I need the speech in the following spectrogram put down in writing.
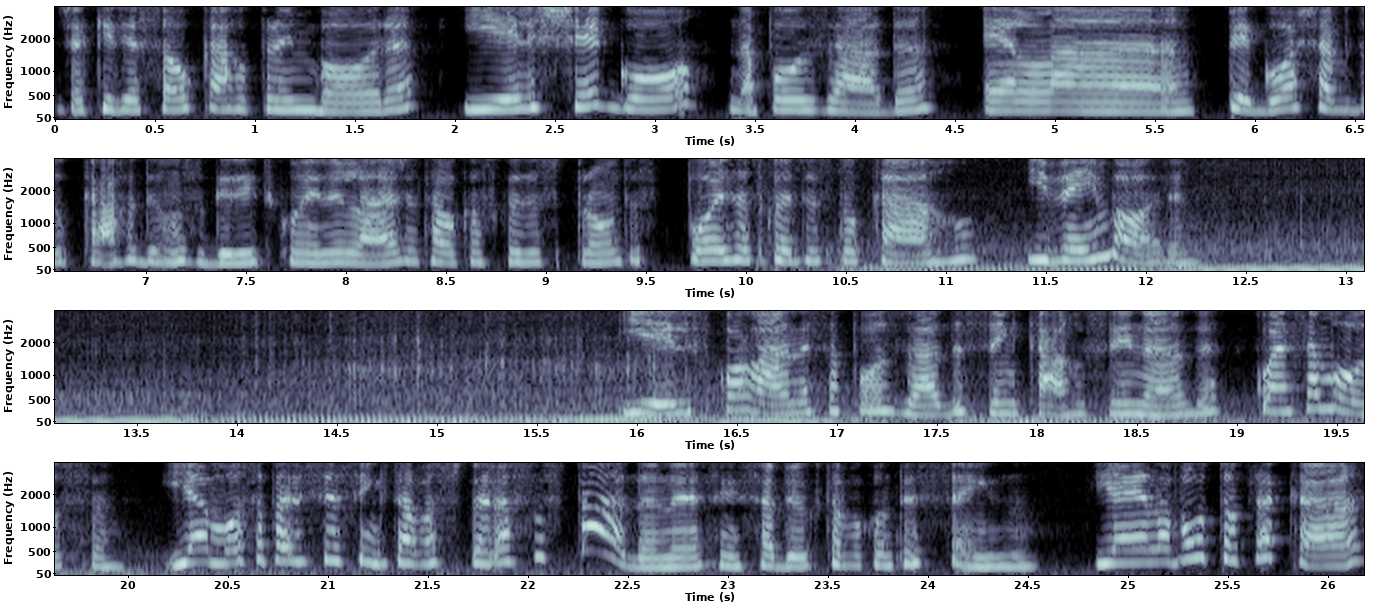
Já queria só o carro para ir embora. E ele chegou na pousada. Ela pegou a chave do carro, deu uns gritos com ele lá, já tava com as coisas prontas, pôs as coisas no carro e veio embora. E ele ficou lá nessa pousada, sem carro, sem nada, com essa moça. E a moça parecia assim que tava super assustada, né? Sem saber o que estava acontecendo. E aí ela voltou pra cá,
